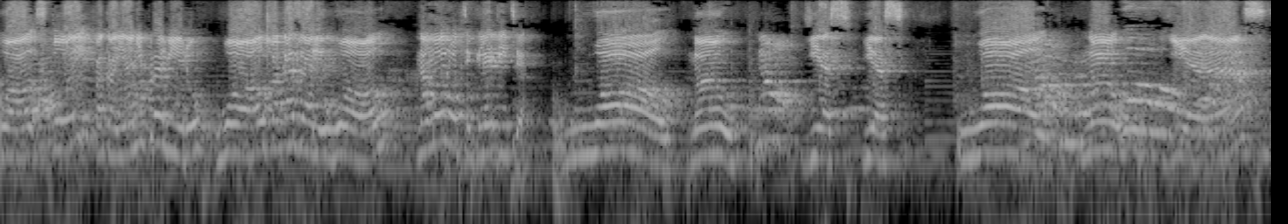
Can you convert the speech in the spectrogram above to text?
Wall. Стой, пока я не проверю. Wall. Показали. Wall. На мой ротик глядите. Wall. No. Yes. Yes. Wall. No. Yes.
